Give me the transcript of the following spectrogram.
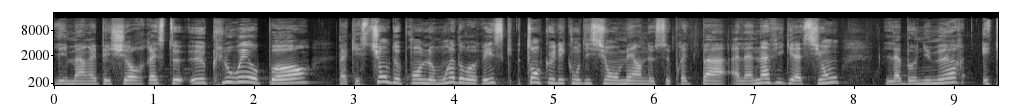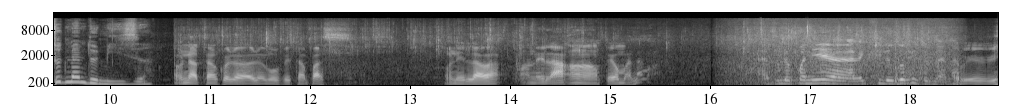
Les marins pêcheurs restent eux cloués au port pas question de prendre le moindre risque tant que les conditions en mer ne se prêtent pas à la navigation. La bonne humeur est tout de même de mise. On attend que le, mauvais temps passe. On est là, on est là en permanence. Ah, vous le prenez euh, avec philosophie tout de même. Hein oui,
